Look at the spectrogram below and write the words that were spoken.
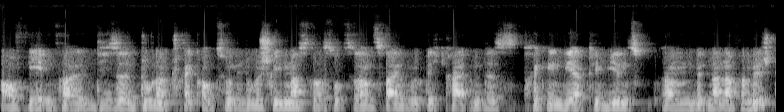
Auf jeden Fall. Diese Do Not Track Option, die du beschrieben hast, du hast sozusagen zwei Möglichkeiten des Tracking Deaktivierens ähm, miteinander vermischt.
